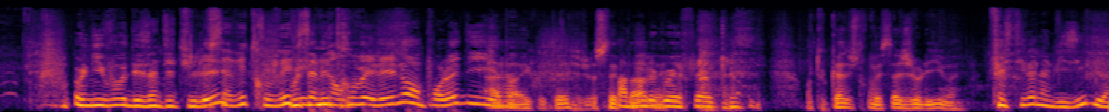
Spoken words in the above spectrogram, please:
au niveau des intitulés, Vous savez trouver vous savez noms. trouver les noms pour le dire. Ah bah écoutez, je sais Pardon pas. le mais- Goueffec. en tout cas, je trouvais ça joli. Ouais. Festival invisible?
